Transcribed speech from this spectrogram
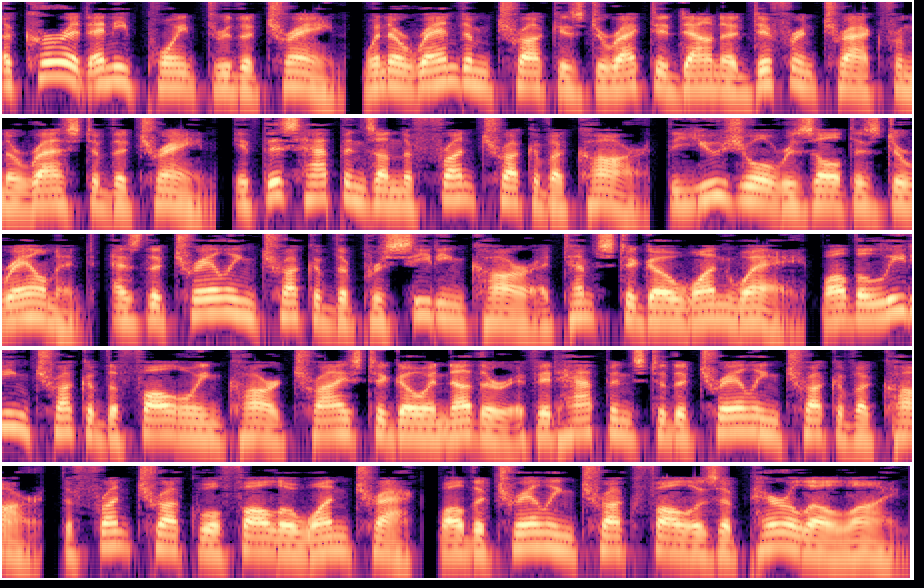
occur at any point through the train, when a random truck is directed down a different track from the rest of the train. If this happens on the front truck of a car, the usual result is derailment, as the trailing truck of the preceding car attempts to go one way, while the leading truck of the following car tries to go another. If it happens to the trailing truck of a car, the front truck will follow one track, while the trailing truck follows a parallel line,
